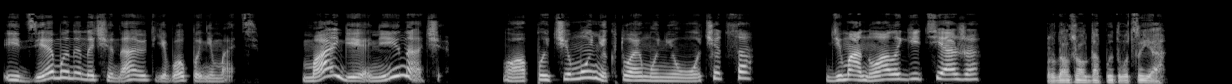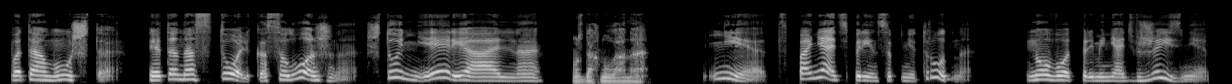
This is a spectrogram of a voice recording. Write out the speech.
и демоны начинают его понимать. Магия не иначе. А почему никто ему не учится? Демонологи те же. Продолжал допытываться я. Потому что это настолько сложно, что нереально. Вздохнула она. Нет, понять принцип нетрудно, но вот применять в жизни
